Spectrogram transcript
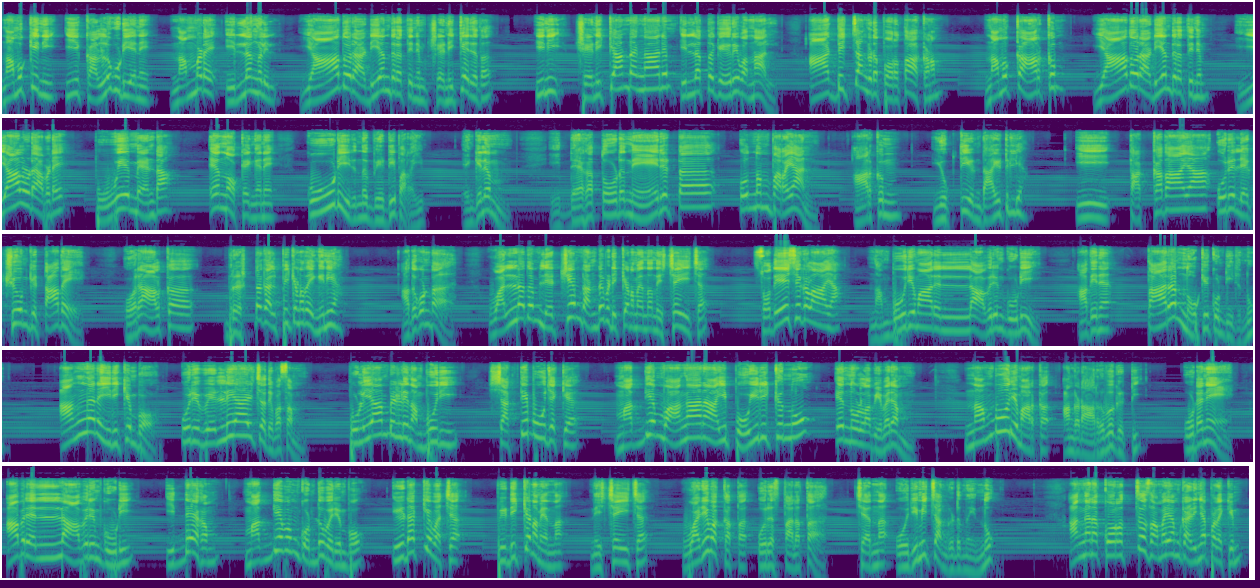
നമുക്കിനി ഈ കള്ളുകുടിയനെ നമ്മുടെ ഇല്ലങ്ങളിൽ യാതൊരു അടിയന്തരത്തിനും ക്ഷണിക്കരുത്. ഇനി ക്ഷണിക്കാണ്ടെങ്ങാനും ഇല്ലത്ത് കയറി വന്നാൽ അടിച്ചങ്ങട് പുറത്താക്കണം. നമുക്കാർക്കും യാതൊരു അടിയന്തരത്തിനും ഇയാളുടെ അവിടെ പോവുകയും വേണ്ട എന്നൊക്കെ ഇങ്ങനെ കൂടിയിരുന്ന് വെടി പറയും. എങ്കിലും ഇദ്ദേഹത്തോട് നേരിട്ട് ഒന്നും പറയാൻ ആർക്കും യുക്തി ഉണ്ടായിട്ടില്ല. ഈ തക്കതായ ഒരു ലക്ഷ്യവും കിട്ടാതെ ഒരാൾക്ക് ഭ്രഷ്ട കൽപ്പിക്കണത് എങ്ങനെയാ? അതുകൊണ്ട് വല്ലതും ലക്ഷ്യം കണ്ടുപിടിക്കണമെന്ന് നിശ്ചയിച്ച് സ്വദേശികളായ നമ്പൂരിമാരെല്ലാവരും കൂടി അതിന് തരം നോക്കിക്കൊണ്ടിരുന്നു. അങ്ങനെ ഇരിക്കുമ്പോൾ ഒരു വെള്ളിയാഴ്ച ദിവസം പുളിയാമ്പിള്ളി നമ്പൂരി ശക്തിപൂജയ്ക്ക് മദ്യം വാങ്ങാനായി പോയിരിക്കുന്നു എന്നുള്ള വിവരം നമ്പൂരിമാർക്ക് അങ്ങടെ അറിവ് കിട്ടി. ഉടനെ അവരെല്ലാവരും കൂടി ഇദ്ദേഹം മദ്യവും കൊണ്ടുവരുമ്പോൾ ഇടയ്ക്ക് വച്ച് പിടിക്കണമെന്ന് നിശ്ചയിച്ച് വഴിവക്കത്ത് ഒരു സ്ഥലത്ത് ചെന്ന് ഒരുമിച്ച് അങ്ങോട്ട് നിന്നു. അങ്ങനെ കുറച്ച് സമയം കഴിഞ്ഞപ്പോഴേക്കും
